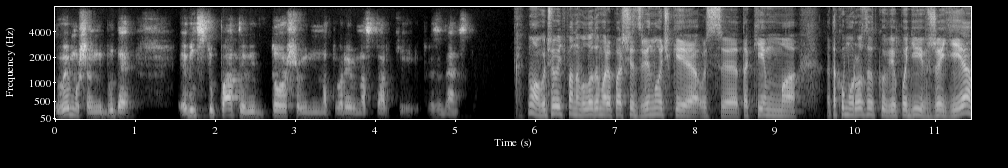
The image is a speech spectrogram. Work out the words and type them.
вимушений буде відступати від того, що він натворив на старті президентства. Ну, а вочевидь, пане Володимире, перші дзвіночки ось е, таким е, такому розвиткові подій вже є.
